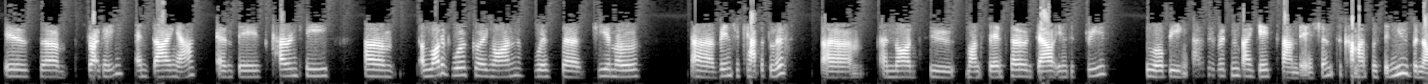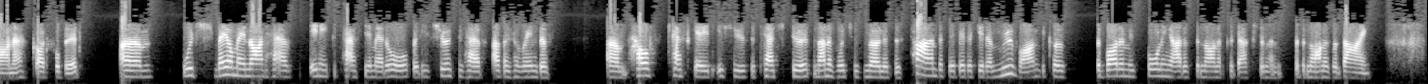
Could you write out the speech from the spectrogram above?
is um, struggling and dying out. And there's currently um, a lot of work going on with uh, GMO uh, venture capitalists, um, a nod to Monsanto, Dow Industries, who are being underwritten by Gates Foundation to come up with a new banana, God forbid, um, which may or may not have any potassium at all, but is sure to have other horrendous um, health cascade issues attached to it, none of which is known at this time, but they better get a move on because the bottom is falling out of banana production and the bananas are dying.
